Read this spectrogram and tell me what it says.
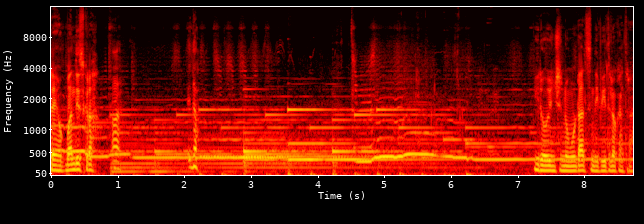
రే ఒక బంద్ తీసుకురా. ఇదో. ఈ రోజు నుంచి నువ్వు ఉండాల్సింది వీధిలో కదరా.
